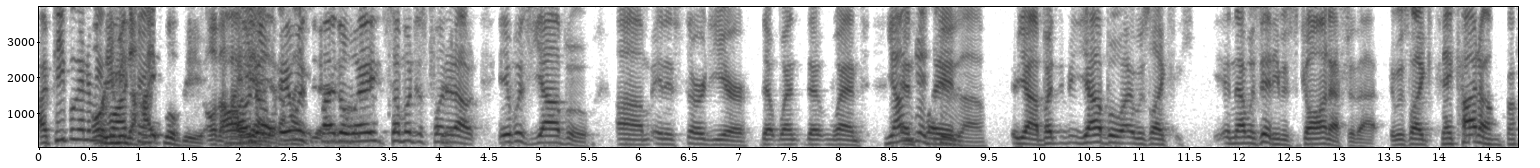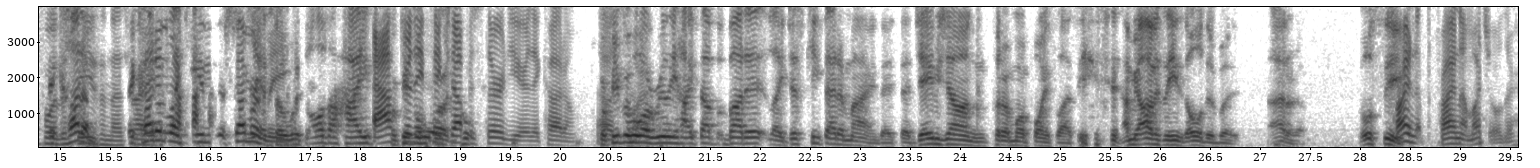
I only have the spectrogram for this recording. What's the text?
Are people gonna be oh, you mean watching? the hype will be? Oh, the Oh, Oh hype. yeah, no! yeah, it was. yeah. By the way, someone just pointed out it was Yabu um, in his third year that went that went. Young and did played. too, though. Yeah, but Yabu, I was like, and that was it. He was gone after that. It was like They cut him before They the cut him. season. That's they right. cut him like in the summer Yeah, league. so with all the hype after they picked are- up his third year. They cut him. for That was people who are really hyped up about it, like just keep that in mind that, that James Young put up more points last season. I mean, obviously he's older, but I don't know. We'll see. Probably not, probably not much older.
